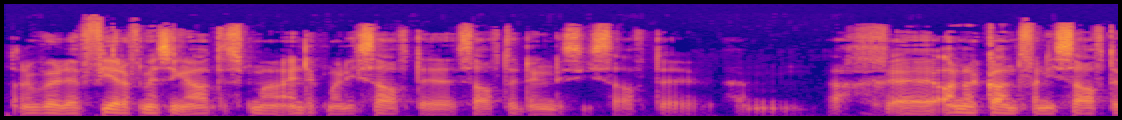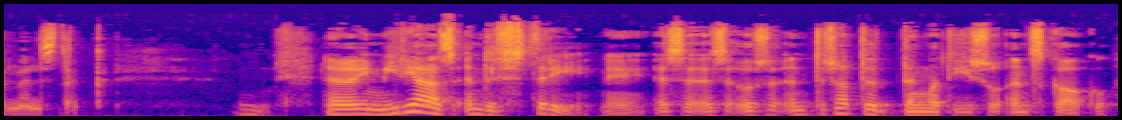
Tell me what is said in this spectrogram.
dan word 'n fear of missing out is maar eintlik maar dieselfde selfde ding dis dieselfde ehm um, ag uh, ander kant van dieselfde muntstuk. Nou die media as industrie, nê, nee, is is is 'n interessante ding wat hierso inskakel.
